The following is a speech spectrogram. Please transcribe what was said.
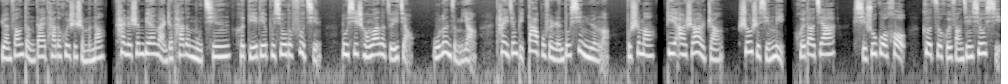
远方等待他的会是什么呢？看着身边挽着他的母亲和喋喋不休的父亲，陆西城弯了嘴角。无论怎么样，他已经比大部分人都幸运了，不是吗？第二十二章，收拾行李，回到家，洗漱过后，各自回房间休息。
